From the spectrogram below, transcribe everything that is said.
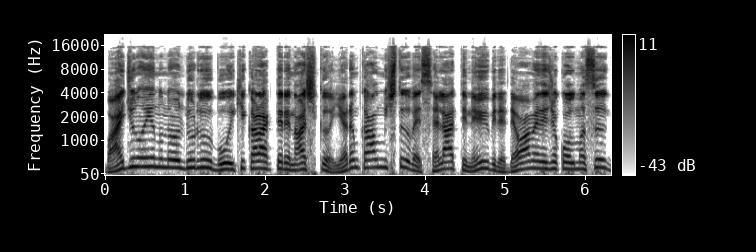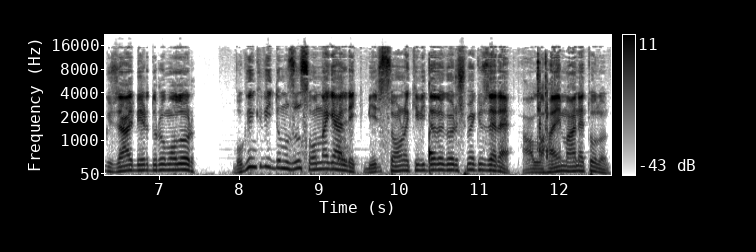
Baycun Oya'nın öldürdüğü bu iki karakterin aşkı yarım kalmıştı ve Selahattin Eyyubi'de devam edecek olması güzel bir durum olur. Bugünkü videomuzun sonuna geldik. Bir sonraki videoda görüşmek üzere. Allah'a emanet olun.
